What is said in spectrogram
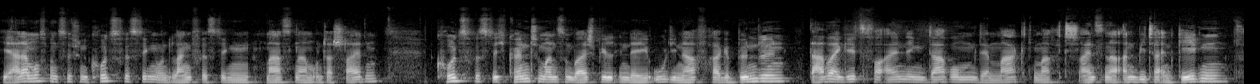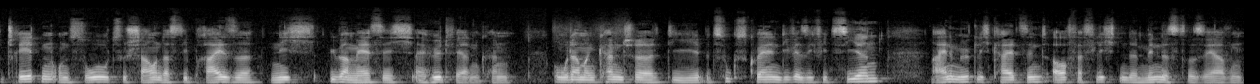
Ja, da muss man zwischen kurzfristigen und langfristigen Maßnahmen unterscheiden. Kurzfristig könnte man zum Beispiel in der EU die Nachfrage bündeln. Dabei geht es vor allen Dingen darum, der Marktmacht einzelner Anbieter entgegenzutreten und so zu schauen, dass die Preise nicht übermäßig erhöht werden können. Oder man könnte die Bezugsquellen diversifizieren. Eine Möglichkeit sind auch verpflichtende Mindestreserven.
